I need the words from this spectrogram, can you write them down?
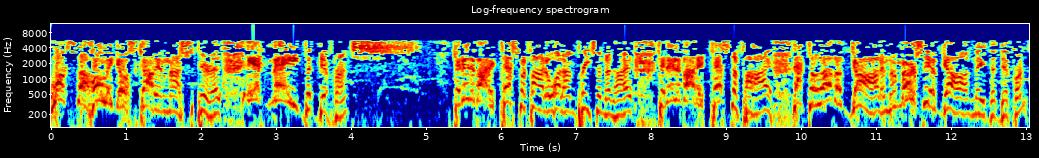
once the Holy Ghost got in my spirit, it made the difference. Can anybody testify to what I'm preaching tonight? Can anybody testify that the love of God and the mercy of God made the difference?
